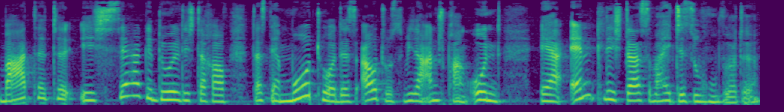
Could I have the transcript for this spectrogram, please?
wartete ich sehr geduldig darauf, dass der Motor des Autos wieder ansprang und er endlich das Weite suchen würde.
